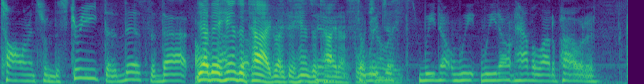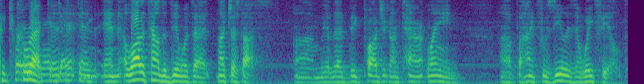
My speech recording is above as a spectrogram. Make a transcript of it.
tolerance from the street, the this, the that. yeah, their that hands are tied, right? Their hands are Yeah. tied, So we're just, we don't, we, we don't have a lot of power to control Correct, our own and, destiny. and, and a lot of towns are dealing with that, not just us. Um, we have that big project on Tarrant Lane uh, behind Fusilis in Wakefield.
